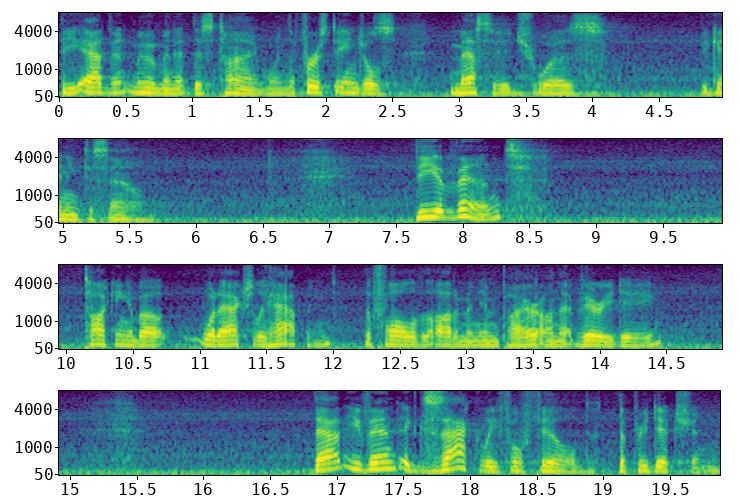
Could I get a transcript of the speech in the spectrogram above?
the Advent movement at this time when the first angel's message was beginning to sound. The event, talking about what actually happened, the fall of the Ottoman Empire on that very day, that event exactly fulfilled the prediction.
